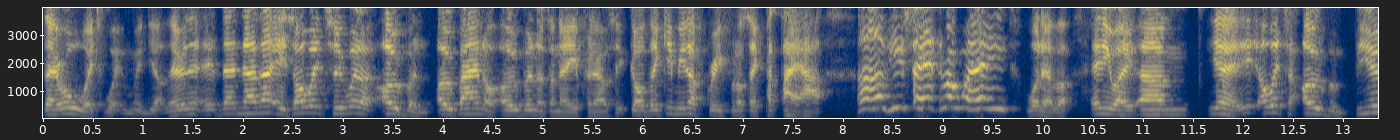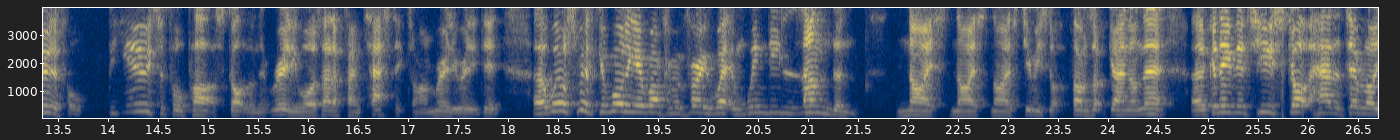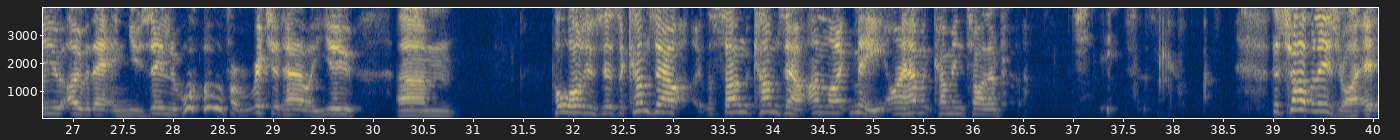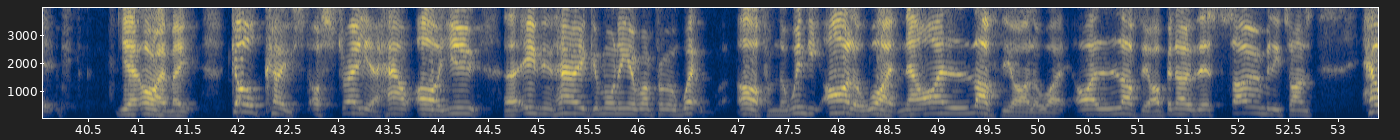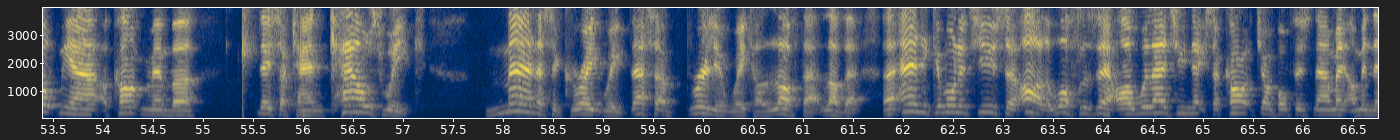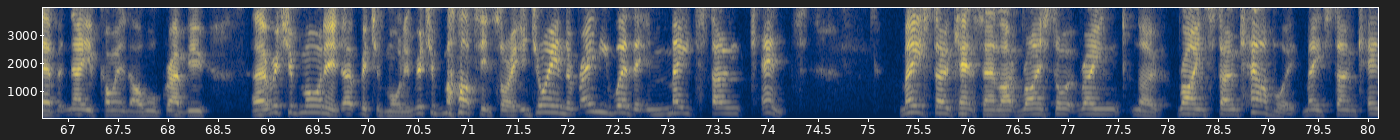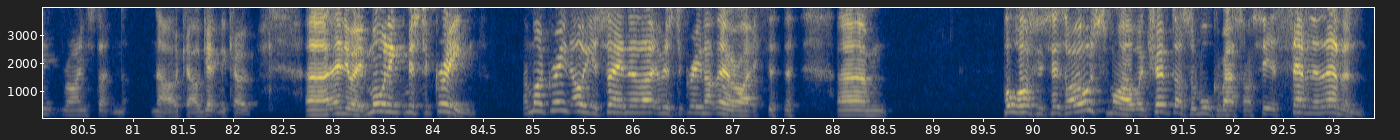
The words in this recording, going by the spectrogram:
They're always wet and windy up there. Now that is, I went to where Oban, Oban or Oban. I don't know how you pronounce it. God, they give me enough grief when I say Pattaya oh, you say it the wrong way. Whatever. Anyway, um, yeah, it, I went to Oban. Beautiful, beautiful part of Scotland. It really was. I had a fantastic time. Really, really did. Uh, Will Smith, good morning, everyone, from a very wet and windy London. Nice, nice, nice. Jimmy's got thumbs up going on there. Uh, good evening to you, Scott. How the devil are you over there in New Zealand? Woohoo! From Richard, how are you? Um, Paul Hodgins says, "It comes out. The sun comes out. Unlike me, I haven't come in Thailand." Jesus the trouble is, right? It, yeah, all right, mate. Gold Coast, Australia. How are you? Uh, evening, Harry. Good morning, everyone from a wet. Oh, from the windy Isle of Wight. Now, I love the Isle of Wight. I love it. I've been over there so many times. Help me out. I can't remember. Yes, I can. Cowes Week. Man, that's a great week. That's a brilliant week. I love that. Love that. Uh, Andy, good morning to you, sir. Ah, oh, the waffler's there. I will add you next. I can't jump off this now, mate. I'm in there, but now you've commented, I will grab you. Uh, Richard Morning, uh, Richard Morning, Richard Martin, sorry, enjoying the rainy weather in Maidstone, Kent. Maidstone, Kent sound like Rhinestone, rain, no, Rhinestone Cowboy. Maidstone, Kent, Rhinestone. No, okay, I'll get my coat. Uh, anyway, morning, Mr. Green. Am I green? Oh, you're saying hello to Mr. Green up there, right? um, Paul Hoskins says, I always smile when Trev does the walkabouts and I see a 7 Eleven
